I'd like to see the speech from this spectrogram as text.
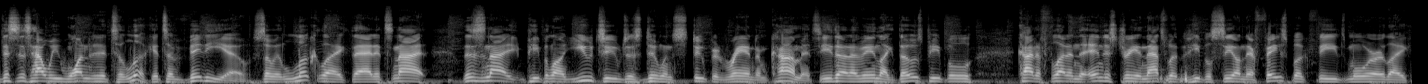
This is how we wanted it to look. It's a video, so it looked like that. It's not. This is not people on YouTube just doing stupid random comments. You know what I mean? Like those people kind of flood in the industry, and that's what people see on their Facebook feeds more. Like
